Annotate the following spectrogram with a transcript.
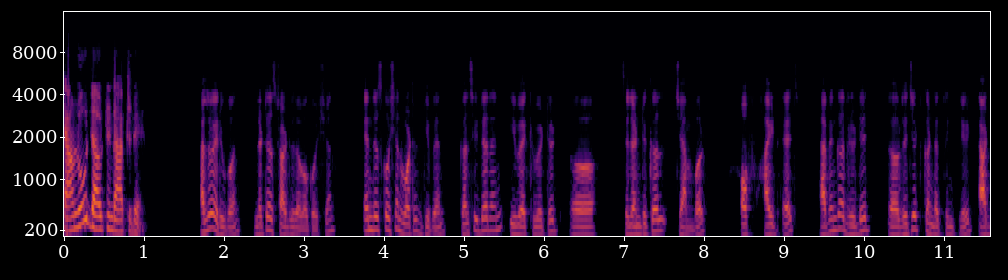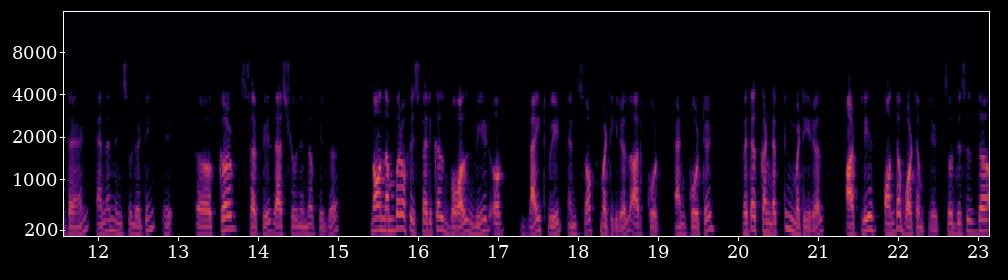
Download Doubtnut app today. Hello everyone, let us start with our question. In this question, what is given? Consider an evacuated uh, cylindrical chamber of height h having a rigid, uh, rigid conducting plate at the end and an insulating uh, curved surface as shown in the figure. Now, number of spherical ball made of lightweight and soft material are coat and coated with a conducting material are placed on the bottom plate. So, this is the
